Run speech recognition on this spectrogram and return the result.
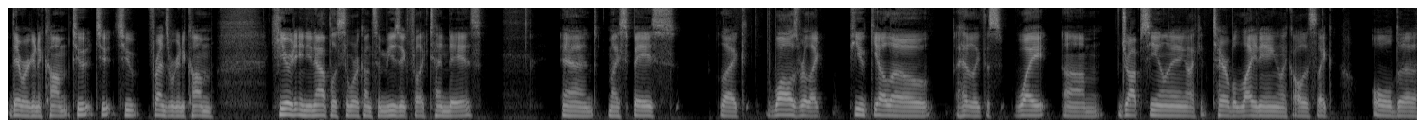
they were going to come two two two friends were going to come here to indianapolis to work on some music for like 10 days and my space like the walls were like puke yellow i had like this white um drop ceiling like terrible lighting like all this like old uh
